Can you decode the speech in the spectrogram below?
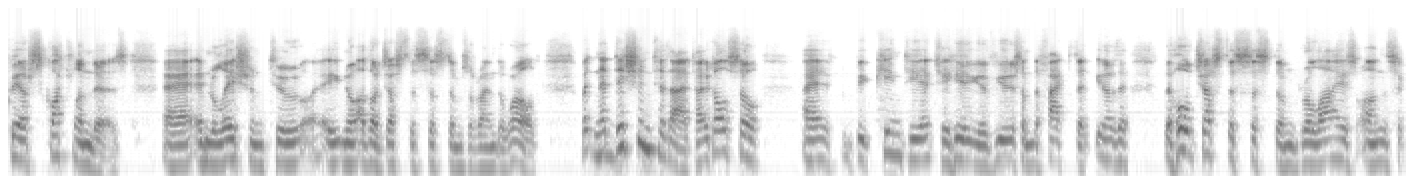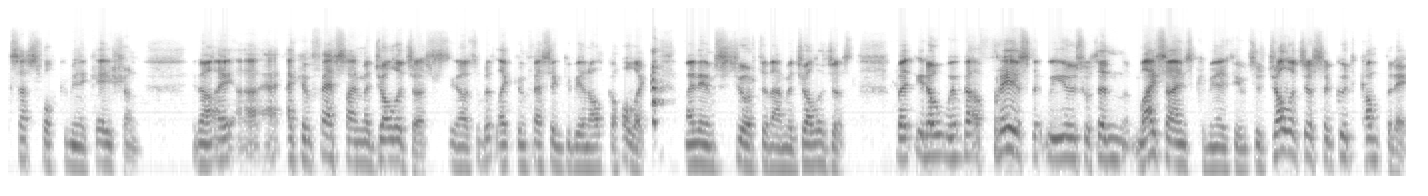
where Scotland is uh, in relation to uh, you know other justice systems around the world. But in addition to that, I would also uh, be keen to actually hear your views on the fact that you know the, the whole justice system relies on successful communication you know, I, I, I, confess I'm a geologist. You know, it's a bit like confessing to be an alcoholic. My name's Stuart and I'm a geologist. But, you know, we've got a phrase that we use within my science community, which is geologists are good company,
